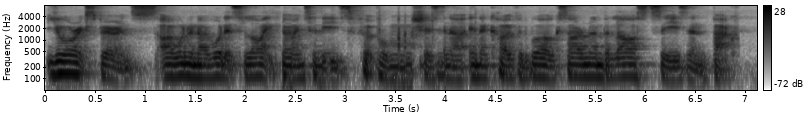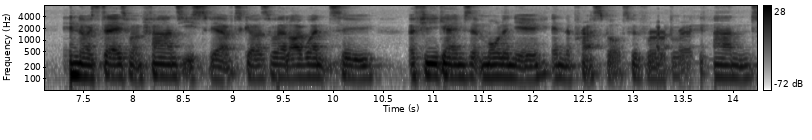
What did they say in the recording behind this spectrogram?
your experience, I want to know what it's like going to these football matches in a in a COVID world. Because I remember last season, back in those days when fans used to be able to go as well, I went to a few games at Molineux in the press box with Roderick, and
